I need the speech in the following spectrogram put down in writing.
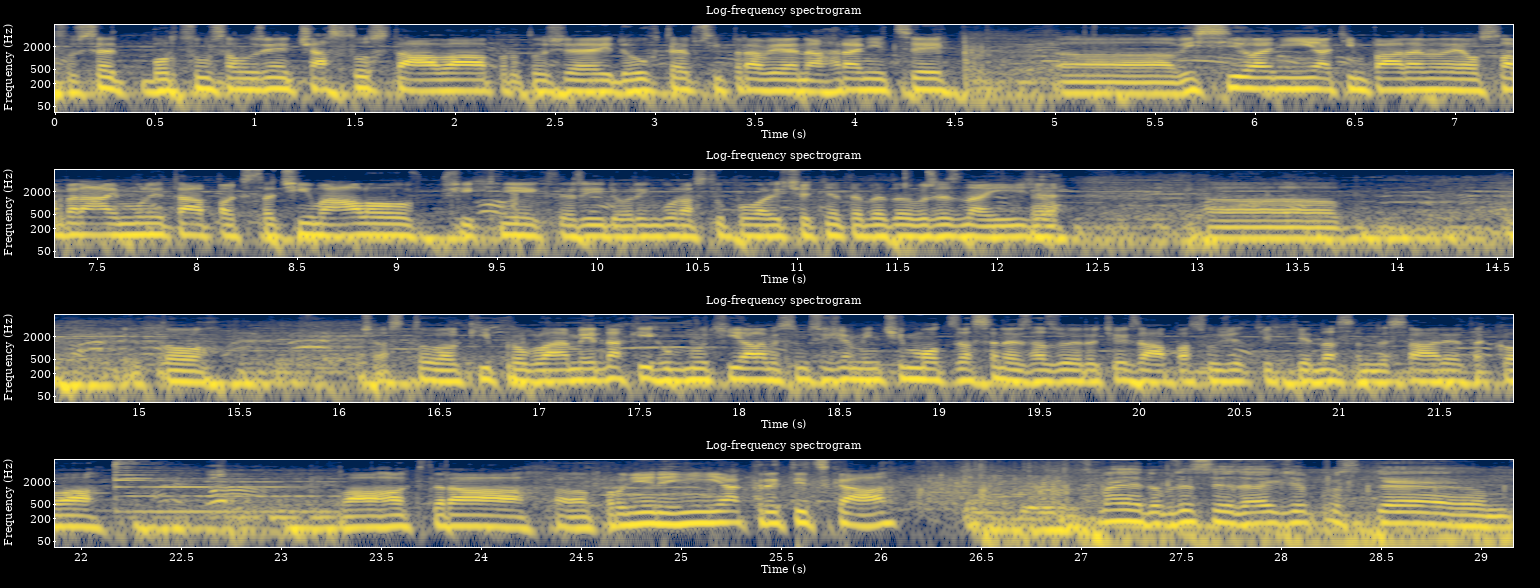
což se borcům samozřejmě často stává, protože jdou v té přípravě na hranici uh, vysílení a tím pádem je oslabená imunita, pak stačí málo. Všichni, kteří do ringu nastupovali, včetně tebe to dobře znají, že uh, je to často velký problém, jednak i hubnutí, ale myslím si, že Minči moc zase nezhazuje do těch zápasů, že těch 1,70 je taková váha, která uh, pro něj není nějak kritická. Nicméně dobře si řekl, že prostě um,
